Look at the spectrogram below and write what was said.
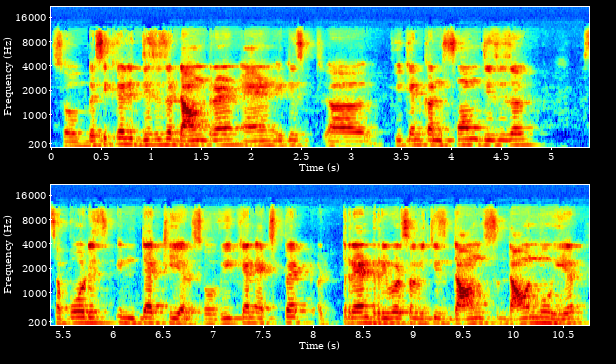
So basically, this is a downtrend, and it is uh, we can confirm this is a support is intact here. So we can expect a trend reversal, which is down down move here.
